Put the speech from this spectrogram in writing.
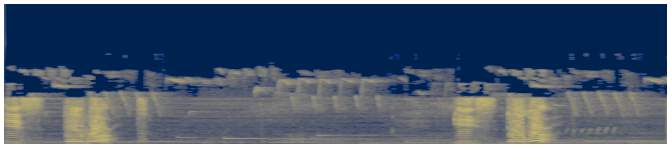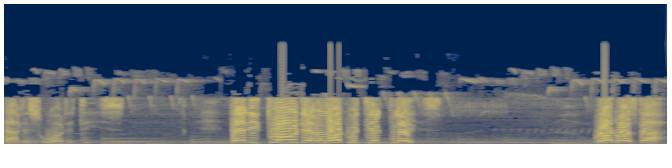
Is a world. Is a world. That is what it is. Then he told them what would take place. What was that?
